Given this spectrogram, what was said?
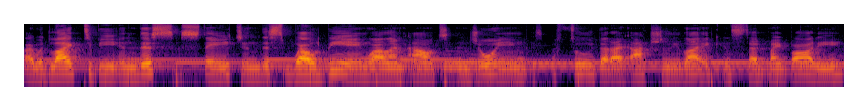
I would like to be in this state, in this well being, while I'm out enjoying food that I actually like. Instead, my body,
